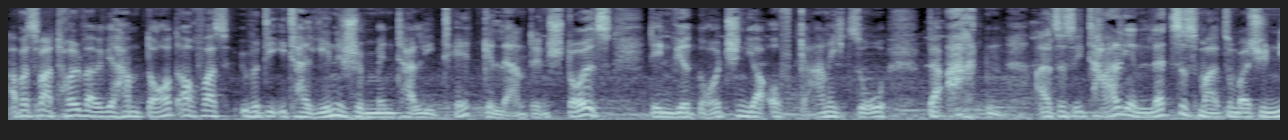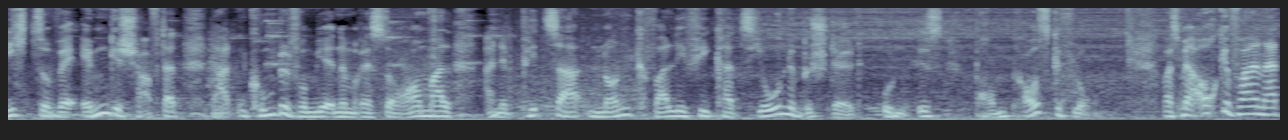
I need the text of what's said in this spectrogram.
Aber es war toll, weil wir haben dort auch was über die italienische Mentalität gelernt, den Stolz, den wir Deutschen ja oft gar nicht so beachten. Als es Italien letztes Mal zum Beispiel nicht zur WM geschafft hat, da hat ein Kumpel von mir in einem Restaurant mal eine Pizza non qualificatione bestellt und ist prompt rausgeflogen. Was mir auch gefallen hat,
